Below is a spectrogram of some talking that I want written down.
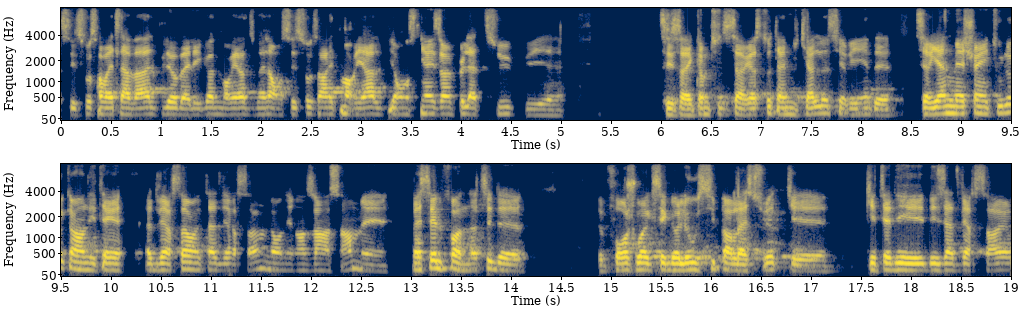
C'est sûr ça va être Laval, puis là, ben, les gars de Montréal disent, mais non, c'est sûr ça va être Montréal, puis on se niaise un peu là-dessus, puis, euh, comme tu dis, ça reste tout amical, c'est rien, de, rien de méchant et tout. Là, quand on était adversaire, on était adversaire, là, on est rendu ensemble, mais, c'est le fun, de, pouvoir jouer avec ces gars-là aussi par la suite, qui, étaient des adversaires.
